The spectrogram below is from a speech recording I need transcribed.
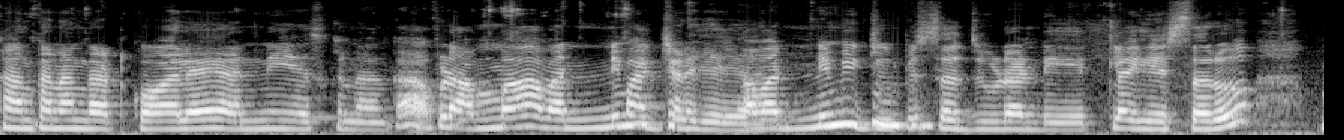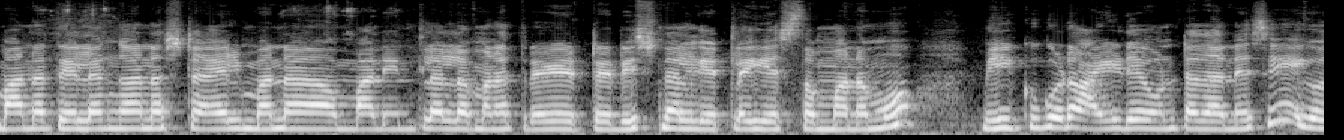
కంకణం కట్టుకోవాలి అన్నీ చేసుకున్నాక అప్పుడు అమ్మ అవన్నీ పచ్చడి చేయాలి. అవన్నీ మీకు చూపిస్తారు చూడండి ఎట్లా చేస్తారు. మన తెలంగాణ స్టైల్ మన మన ఇంట్లో మన ట్రెడిషనల్గా ఎట్లా చేస్తాం మనము మీకు కూడా ఐడియా ఉంటుంది అనేసి ఇగో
